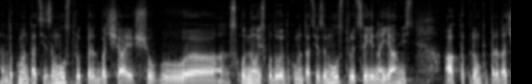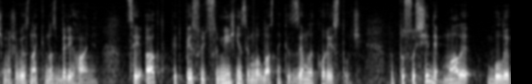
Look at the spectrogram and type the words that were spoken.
Документація землеустрою передбачає, що е, одною із складових документації землеустрою це є наявність акта прийомки передачі межових знаків на зберігання. Цей акт підписують суміжні землевласники землекористувачі. Тобто сусіди мали були б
